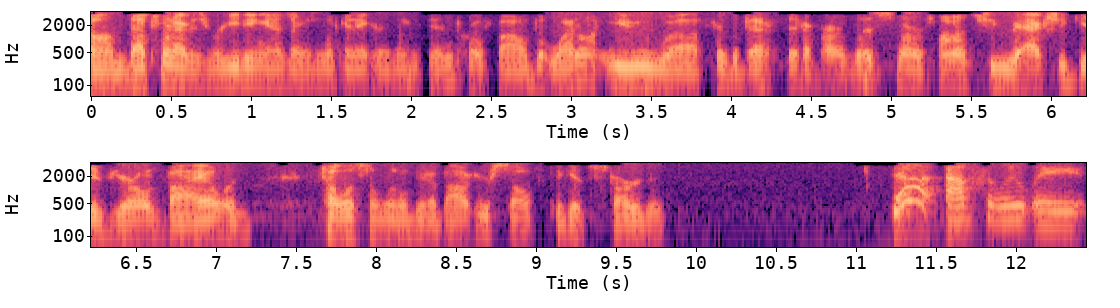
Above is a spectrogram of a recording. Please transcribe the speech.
um, that's what I was reading as I was looking at your LinkedIn profile. But why don't you, uh, for the benefit of our listeners, why don't you actually give your own bio and tell us a little bit about yourself to get started? Yeah, absolutely.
